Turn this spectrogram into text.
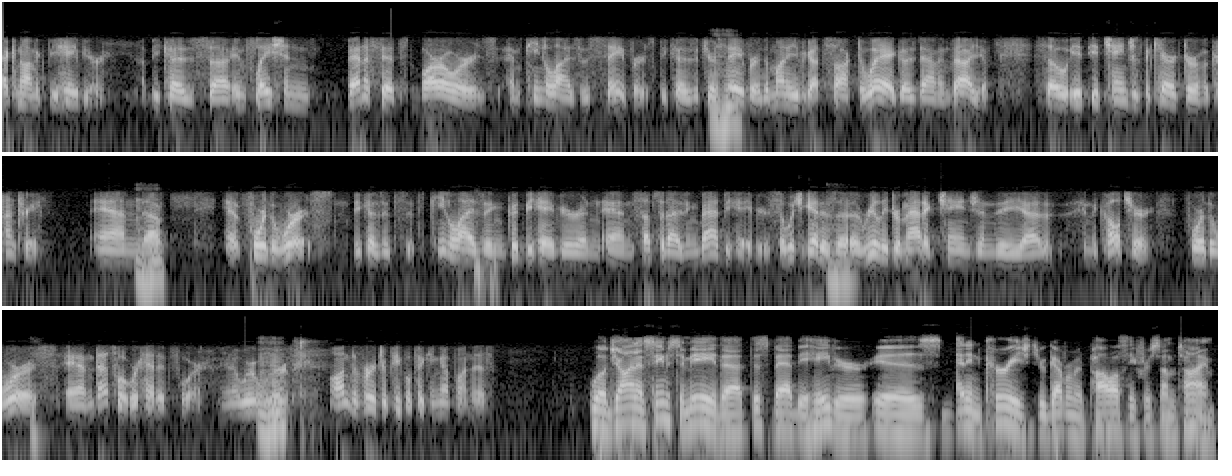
economic behavior because uh, inflation benefits borrowers and penalizes savers because if you're mm-hmm. a saver, the money you've got socked away goes down in value. So it, it changes the character of a country, and mm-hmm. uh, for the worse because it's it's penalizing good behavior and and subsidizing bad behavior. So what you get is a really dramatic change in the uh, in the culture for the worse, and that's what we're headed for. You know, we're mm-hmm. we're on the verge of people picking up on this. Well, John, it seems to me that this bad behavior is been encouraged through government policy for some time.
